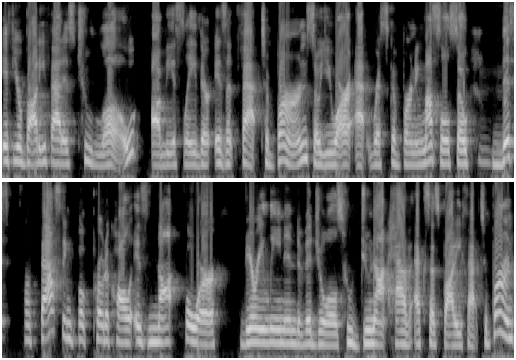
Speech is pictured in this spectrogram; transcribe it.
if your body fat is too low, obviously there isn't fat to burn, so you are at risk of burning muscle. So mm-hmm. this fasting protocol is not for very lean individuals who do not have excess body fat to burn.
